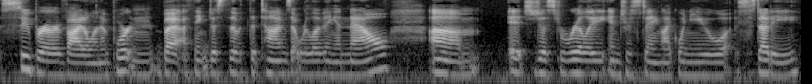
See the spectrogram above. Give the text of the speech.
super vital and important, but I think just the, the times that we're living in now, um, it's just really interesting. Like when you study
